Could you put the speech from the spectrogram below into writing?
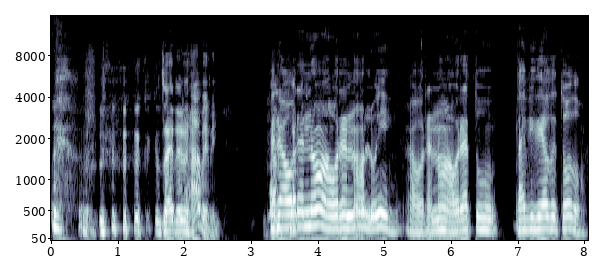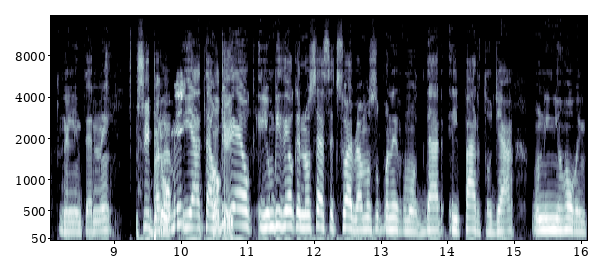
I didn't have any. Pero ahora no, ahora no, Luis. Ahora no, ahora tú hay videos de todo en el internet. Sí, pero. Mí- Y hasta un Ok. video, y un video que no sea sexual, vamos a suponer como dar el parto, ya un niño joven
